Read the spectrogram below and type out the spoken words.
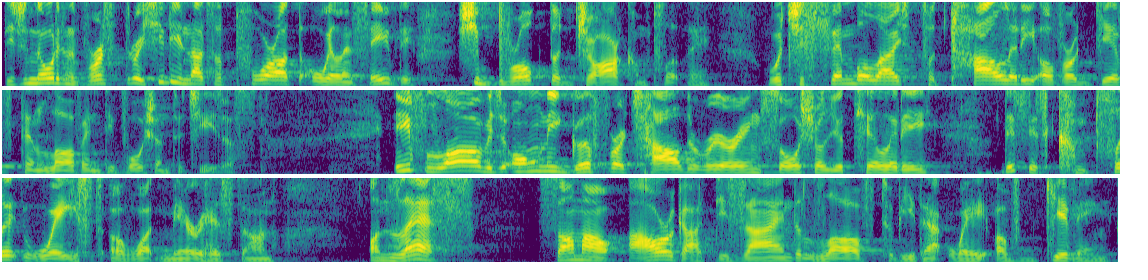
did you notice in verse 3? She did not just pour out the oil and saved it, she broke the jar completely, which symbolized totality of her gift and love and devotion to Jesus. If love is only good for child rearing, social utility, this is complete waste of what Mary has done. Unless somehow our God designed love to be that way of giving,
